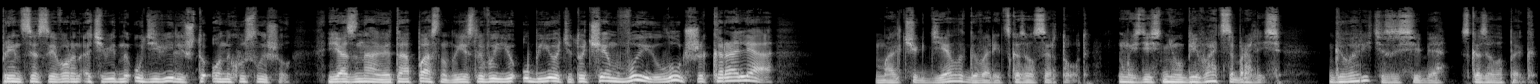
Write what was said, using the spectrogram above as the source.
Принцесса и ворон, очевидно, удивились, что он их услышал. «Я знаю, это опасно, но если вы ее убьете, то чем вы лучше короля?» «Мальчик дело, — говорит, — сказал сэр Тоут. Мы здесь не убивать собрались». «Говорите за себя», — сказала Пэг.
